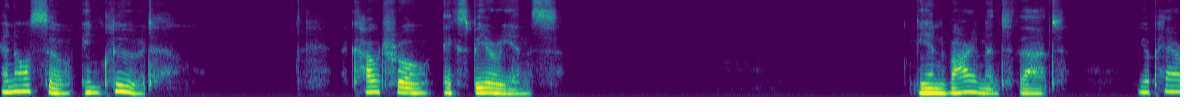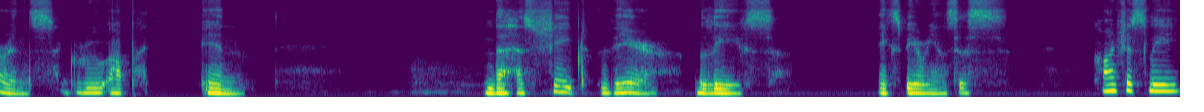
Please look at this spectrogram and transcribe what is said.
And also include the cultural experience, the environment that your parents grew up in that has shaped their beliefs experiences, consciously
